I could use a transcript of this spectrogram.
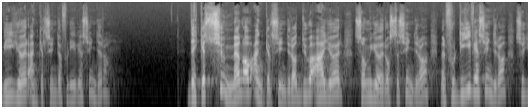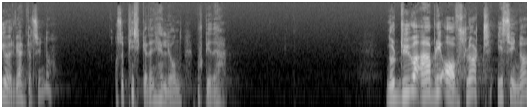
vi gjør enkeltsynder fordi vi er syndere. Det er ikke summen av enkeltsyndere du og jeg gjør, som gjør oss til syndere. Men fordi vi er syndere, så gjør vi enkeltsynder. Og så pirker Den hellige ånd borti det. Når du og jeg blir avslørt i synda,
